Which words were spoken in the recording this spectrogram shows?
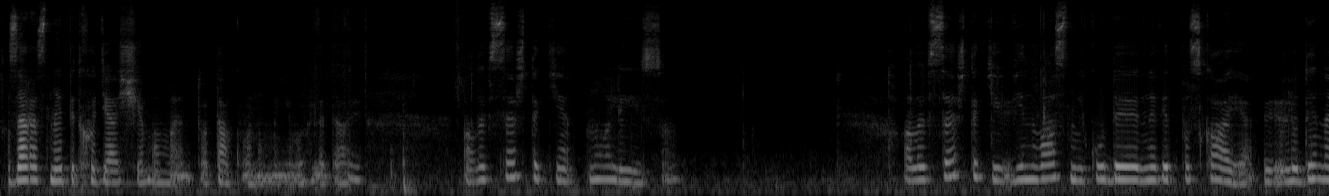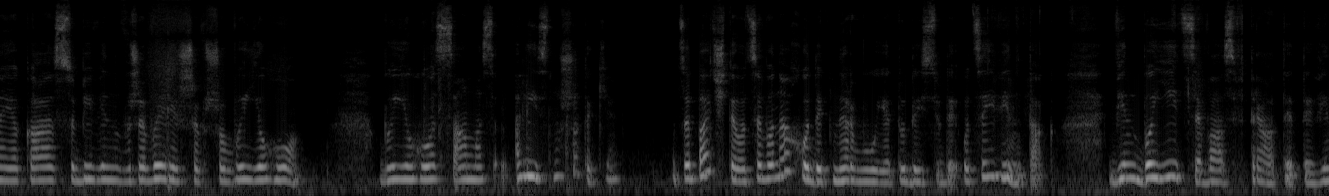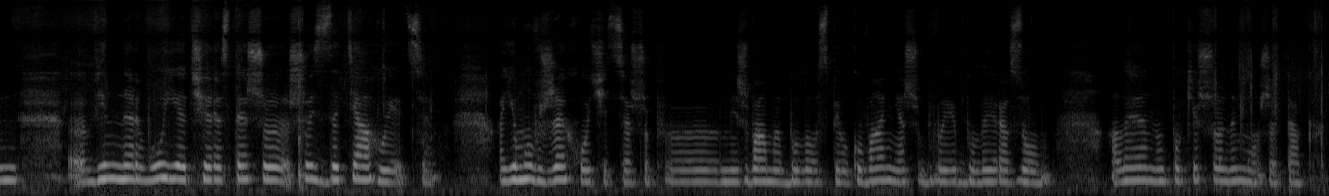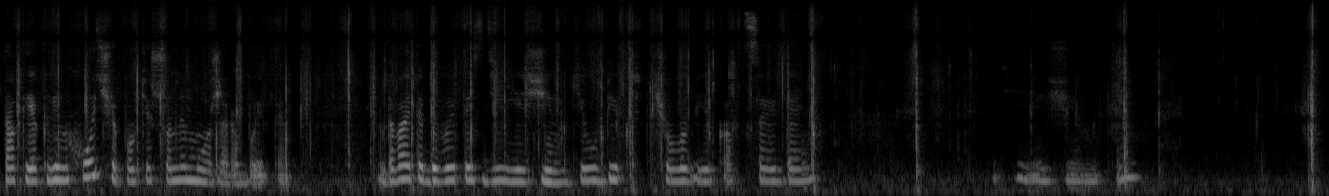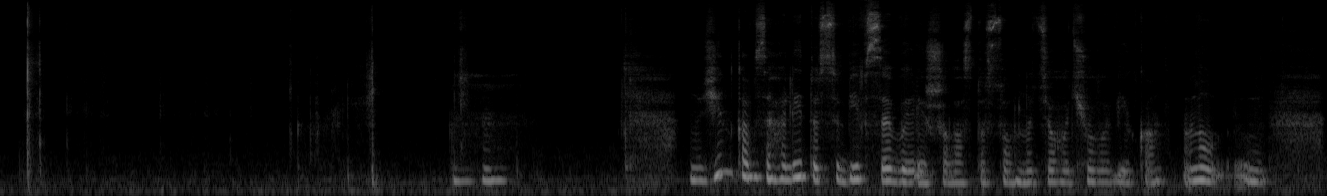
Зараз не підходящий момент, отак воно мені виглядає. Але все ж таки, ну, Аліса. Але все ж таки він вас нікуди не відпускає. Людина, яка собі він вже вирішив, що ви його. Ви його саме. Аліс, ну що таке? Оце бачите, оце вона ходить, нервує туди-сюди. Оце і він так. Він боїться вас втратити. Він, е, він нервує через те, що щось затягується. А йому вже хочеться, щоб е, між вами було спілкування, щоб ви були разом. Але ну, поки що не може так. Так як він хоче, поки що не може робити. Давайте дивитись дії жінки у бік чоловіка в цей день. Дії жінки. Ну, жінка взагалі-то собі все вирішила стосовно цього чоловіка. Ну,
